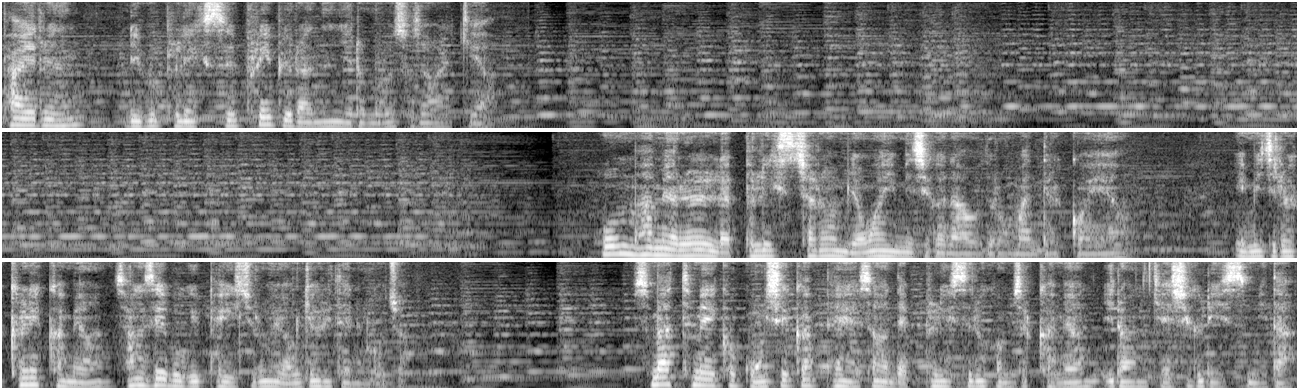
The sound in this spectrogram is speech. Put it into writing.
파일은 리브플릭스 프리뷰라는 이름으로 저장할게요. 홈 화면을 넷플릭스처럼 영화 이미지가 나오도록 만들 거예요. 이미지를 클릭하면 상세 보기 페이지로 연결이 되는 거죠. 스마트 메이커 공식 카페에서 넷플릭스를 검색하면 이런 게시글이 있습니다.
